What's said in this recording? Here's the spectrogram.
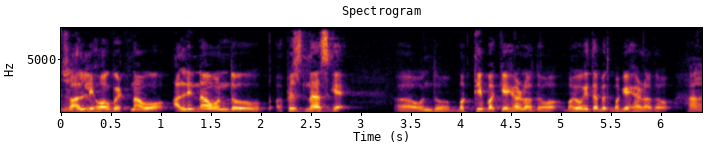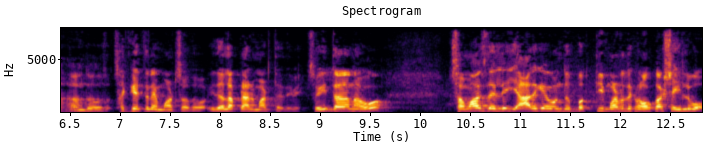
ಸೊ ಅಲ್ಲಿ ಹೋಗ್ಬಿಟ್ಟು ನಾವು ಅಲ್ಲಿನ ಒಂದು ಪ್ರಿಸ್ನರ್ಸ್ಗೆ ಒಂದು ಭಕ್ತಿ ಬಗ್ಗೆ ಹೇಳೋದು ಭಗವದ್ಗೀತೆ ಬಗ್ಗೆ ಹೇಳೋದು ಒಂದು ಸಂಕೀರ್ತನೆ ಮಾಡಿಸೋದು ಇದೆಲ್ಲ ಪ್ಲಾನ್ ಮಾಡ್ತಾ ಇದ್ದೀವಿ ಸೊ ಈ ಥರ ನಾವು ಸಮಾಜದಲ್ಲಿ ಯಾರಿಗೆ ಒಂದು ಭಕ್ತಿ ಮಾಡೋದಕ್ಕೆ ಅವಕಾಶ ಇಲ್ವೋ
